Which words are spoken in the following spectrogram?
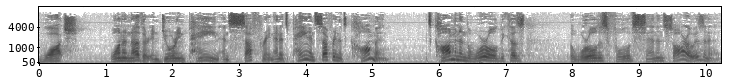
watch one another enduring pain and suffering. And it's pain and suffering that's common. It's common in the world because the world is full of sin and sorrow, isn't it?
